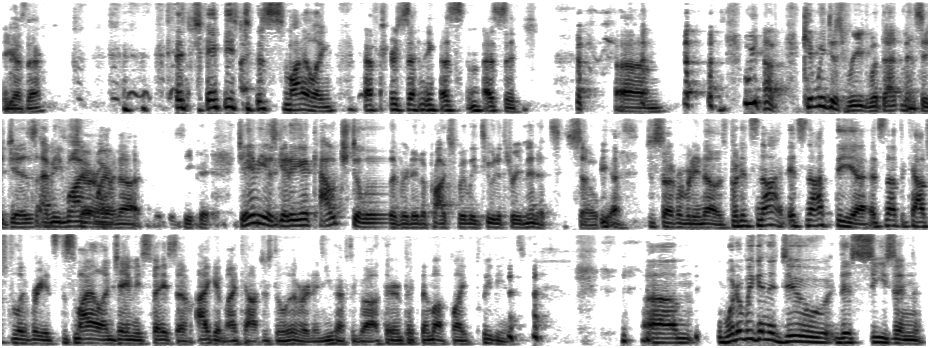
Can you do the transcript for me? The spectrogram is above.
you guys there? Jamie's just smiling after sending us a message. Um, we have. Can we just read what that message is? I mean, why, sure, why, why not? a secret. Jamie is getting a couch delivered in approximately two to three minutes. So yes, just so everybody knows. But it's not. It's not the. Uh, it's not the couch delivery. It's the smile on Jamie's face of I get my couches delivered, and you have to go out there and pick them up like plebeians. um, what are we going to do this season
